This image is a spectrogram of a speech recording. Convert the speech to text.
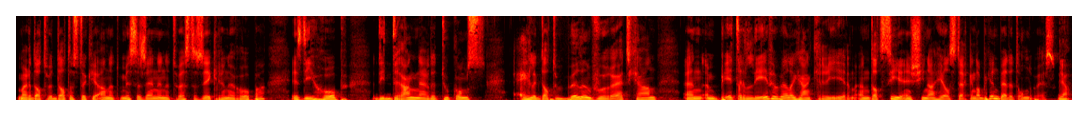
maar dat we dat een stukje aan het missen zijn in het Westen, zeker in Europa, is die hoop, die drang naar de toekomst eigenlijk dat willen vooruitgaan en een beter leven willen gaan creëren. En dat zie je in China heel sterk. En dat begint bij het onderwijs. Ja,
